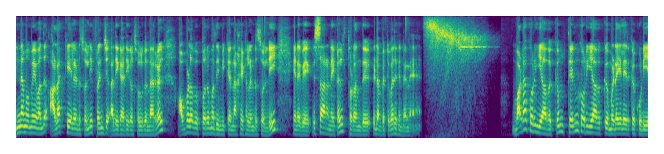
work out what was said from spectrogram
இன்னமுமே வந்து அளக்கையல் என்று சொல்லி பிரெஞ்சு அதிகாரிகள் சொல்கின்றார்கள். அவ்வளவு பெருமதி மிக்க நகைகள் என்று சொல்லி. எனவே விசாரணைகள் தொடர்ந்து இடம்பெற்று வருகின்றன. வடகொரியாவுக்கும் தென்கொரியாவுக்கும் இடையில் இருக்கக்கூடிய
